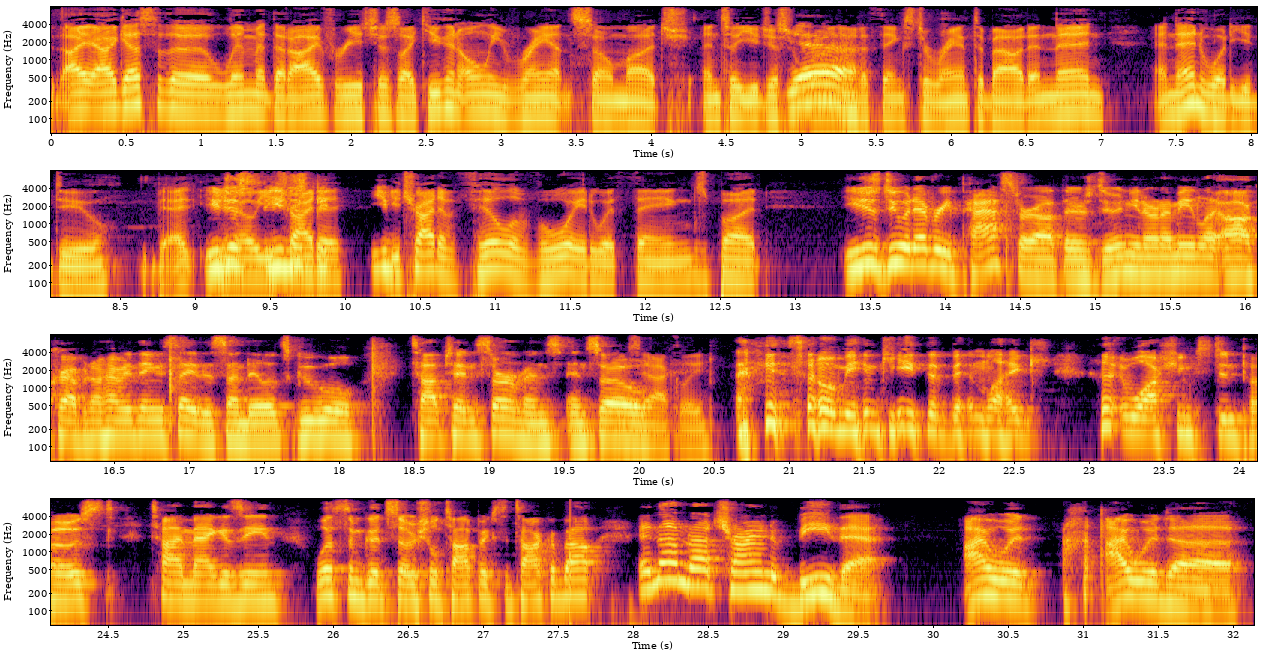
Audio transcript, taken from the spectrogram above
I, I guess the limit that I've reached is like you can only rant so much until you just run out of things to rant about, and then and then what do you do? Uh, You, just- know, you, you try just to you- you try to fill a void with things, but you just do what every pastor out there is doing. You know what I mean? Like, oh crap, I don't have anything to say this Sunday. Let's Google top ten sermons. And so exactly. so me and Keith have been like Washington Post, Time Magazine. What's some good social topics to talk about? And I'm not trying to be that. I would, I would, uh,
